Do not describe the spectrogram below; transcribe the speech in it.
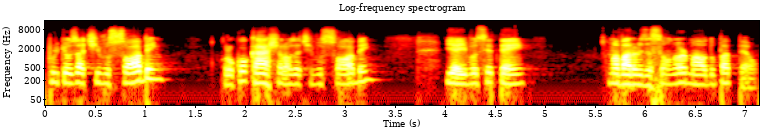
porque os ativos sobem, colocou caixa lá, os ativos sobem, e aí você tem uma valorização normal do papel.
